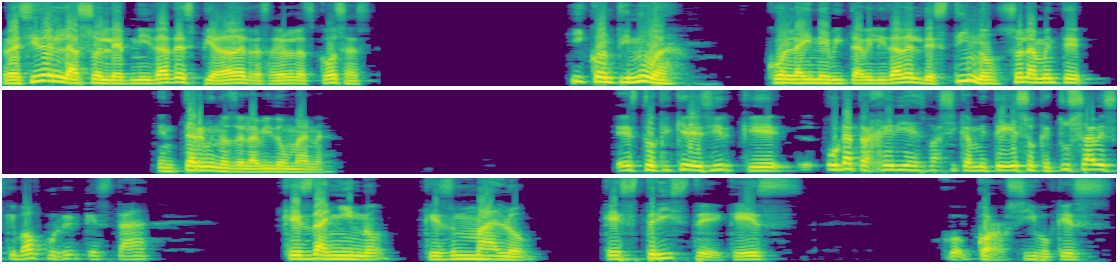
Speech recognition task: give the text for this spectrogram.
reside en la solemnidad despiadada del resolver de las cosas. Y continúa con la inevitabilidad del destino solamente en términos de la vida humana. ¿Esto qué quiere decir? Que una tragedia es básicamente eso que tú sabes que va a ocurrir, que está, que es dañino, que es malo, que es triste, que es corrosivo, que es,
